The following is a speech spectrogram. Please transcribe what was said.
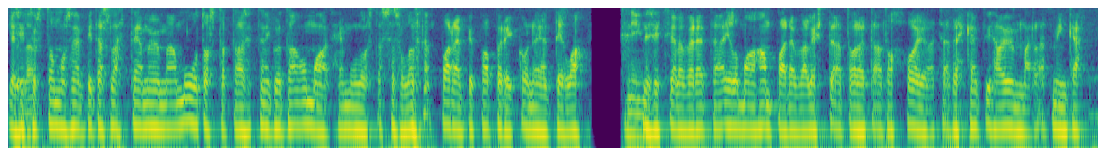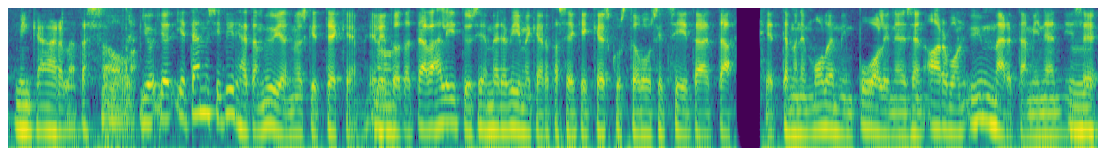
Ja sitten jos tuommoiseen pitäisi lähteä myymään muutosta tai sitten niin jotain omaa, että hei, mulla olisi tässä sulle parempi paperikoneen tila, niin, niin sitten siellä vedetään ilmaa hampaiden välistä ja todetaan, että hoiva, että sä et ehkä nyt ihan ymmärrä, että minkä, minkä äärellä tässä ollaan. Jo, ja, ja tämmöisiä virheitä myyjät myöskin tekee. Eli no. tuota, tämä vähän liittyy siihen meidän viime kertaiseenkin keskusteluun sit siitä, että että tämmöinen molemminpuolinen sen arvon ymmärtäminen, niin mm. se,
